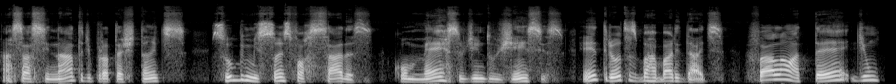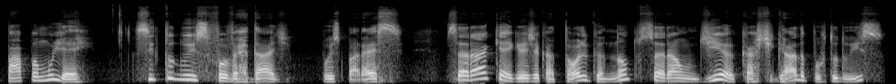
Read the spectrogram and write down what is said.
assassinato de protestantes, submissões forçadas, comércio de indulgências, entre outras barbaridades Falam até de um Papa mulher. Se tudo isso for verdade, pois parece, será que a Igreja Católica não será um dia castigada por tudo isso?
